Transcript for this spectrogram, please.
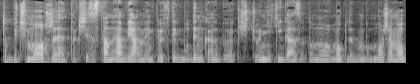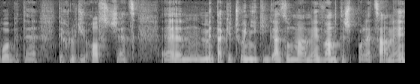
to być może, tak się zastanawiamy, gdyby w tych budynkach były jakieś czujniki gazu, to mogle, może mogłoby te, tych ludzi ostrzec. My takie czujniki gazu mamy, Wam też polecamy.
